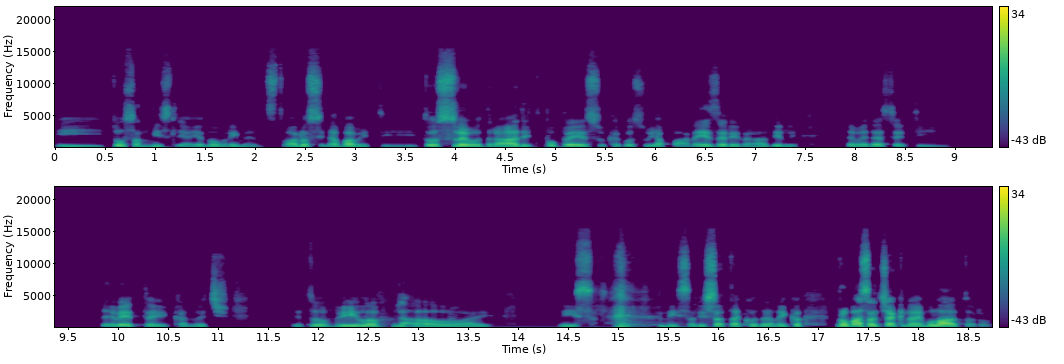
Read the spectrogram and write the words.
I to sam mislio jedno vrijeme, stvarno si nabaviti i to sve odraditi po PS-u kako su Japanezeri radili 99. kad već je to bilo. Da. A ovaj, Nisam. Nisam išao tako daleko. Probao sam čak na emulatoru.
